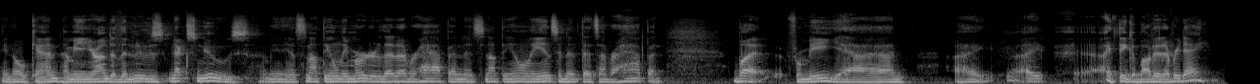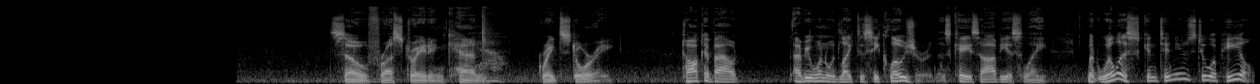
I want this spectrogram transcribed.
You know, Ken. I mean, you're onto the news, next news. I mean, it's not the only murder that ever happened. It's not the only incident that's ever happened. But for me, yeah, I, I, I think about it every day. So frustrating, Ken. Great story. Talk about everyone would like to see closure in this case, obviously, but Willis continues to appeal,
